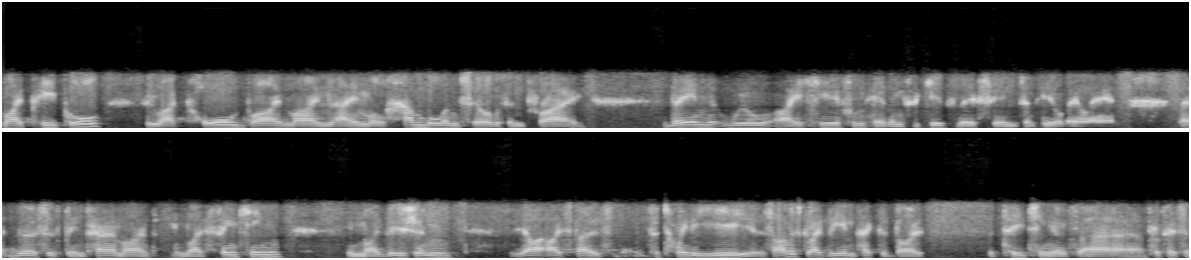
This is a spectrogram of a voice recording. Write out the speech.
my people who are called by my name will humble themselves and pray, then will I hear from heaven, forgive their sins, and heal their land that verse has been paramount in my thinking, in my vision. I, suppose for 20 years, I was greatly impacted by the teaching of uh, Professor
